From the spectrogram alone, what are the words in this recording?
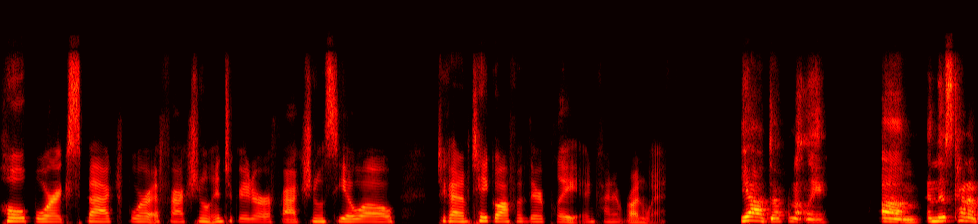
hope or expect for a fractional integrator or a fractional COO to kind of take off of their plate and kind of run with? Yeah, definitely. Um, and this kind of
